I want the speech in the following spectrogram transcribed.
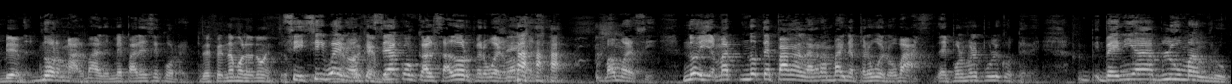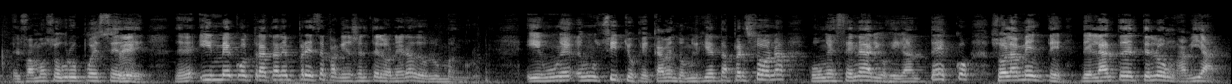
Bien. Normal, vale, me parece correcto. Defendamos lo nuestro. Sí, sí, bueno, aunque ejemplo. sea con calzador, pero bueno, vamos a decir. Vamos a decir. No, y además no te pagan la gran vaina, pero bueno, vas. eh, Por lo menos el público te ve. Venía Blue Man Group, el famoso grupo ese de, de- Y me contrata la empresa para que yo sea el telonero de Man Group. Y en un, en un sitio que caben 2.500 personas, con un escenario gigantesco, solamente delante del telón había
